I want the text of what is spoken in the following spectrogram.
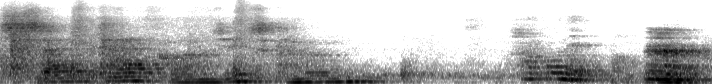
Santa Claus is coming. 학원에 응.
